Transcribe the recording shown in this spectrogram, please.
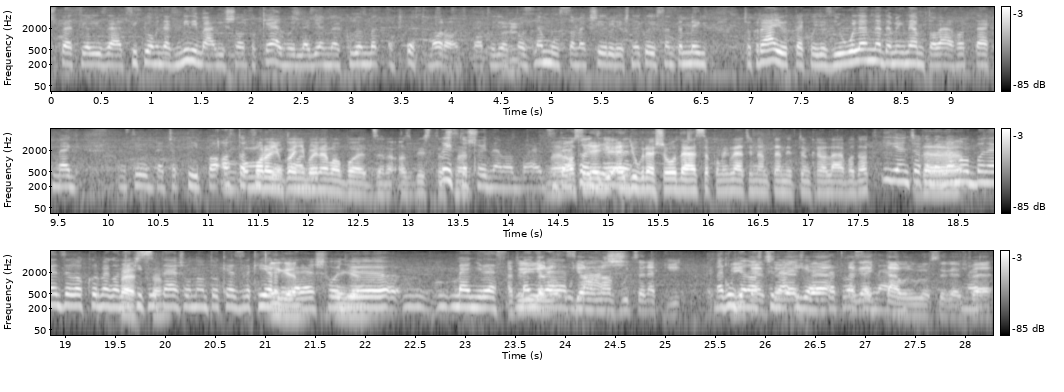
specializált cipő, aminek minimális sarka kell, hogy legyen, mert különben ott, ott marad. Tehát, hogy ott az nem úszta meg sérülés nélkül, és szerintem még csak rájöttek, hogy ez jó lenne, de még nem találhatták meg de csak típa, azt a Maradjunk annyiba, hogy nem abba edzene, az biztos. Biztos, mert, hogy nem abba edz. Mert az, hogy, hogy egy, egy ugrásra odaállsz, akkor még lehet, hogy nem tennéd tönkre a lábadat. Igen, csak de... ha nem abban edzel, akkor meg a Persze. nekifutás onnantól kezdve kérdőjeles, hogy igen. mennyi lesz, hát, mennyire ugyan, lesz ugyanonnan más. futsz neki, meg ugyanazt csinál, igen, tehát meg egy távoluló szögesbe,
